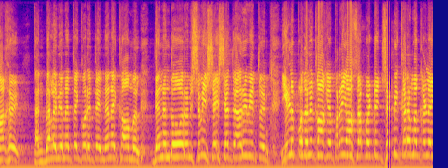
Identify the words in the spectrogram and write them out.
மகள் தன் பலவீனத்தை குறித்து நினைக்காமல் தினந்தோறும் சுவிசேஷத்தை அறிவித்து எழுப்பதற்காக பிரயாசப்பட்டு ஜபிக்கிற மக்களை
